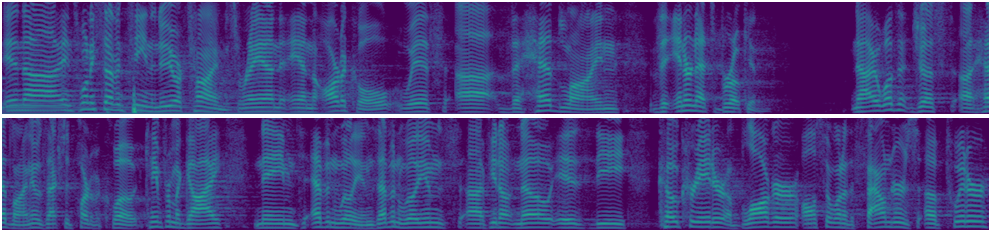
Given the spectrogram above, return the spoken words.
In, uh, in 2017, the New York Times ran an article with uh, the headline, The Internet's Broken. Now, it wasn't just a headline, it was actually part of a quote. It came from a guy named Evan Williams. Evan Williams, uh, if you don't know, is the co creator of Blogger, also one of the founders of Twitter.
